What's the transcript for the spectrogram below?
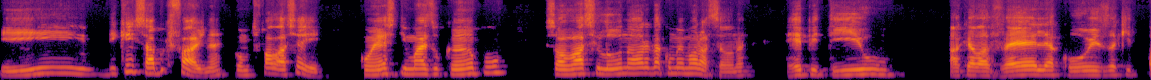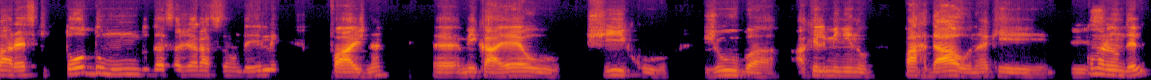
e de quem sabe o que faz, né? Como tu falasse aí, conhece demais o campo só vacilou na hora da comemoração, né? Repetiu aquela velha coisa que parece que todo mundo dessa geração dele faz, né? É, Mikael, Chico, Juba, aquele menino Pardal, né? Que Isso. como era o nome dele?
